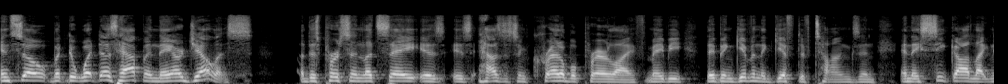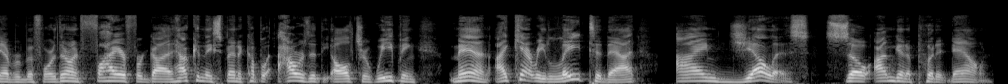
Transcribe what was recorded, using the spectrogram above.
And so, but what does happen? They are jealous this person, let's say, is, is, has this incredible prayer life. Maybe they've been given the gift of tongues and, and they seek God like never before. They're on fire for God. How can they spend a couple hours at the altar weeping? Man, I can't relate to that. I'm jealous. So I'm going to put it down.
